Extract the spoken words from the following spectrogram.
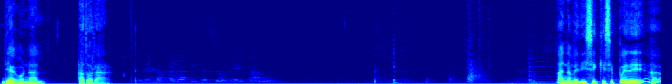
diagonal adorar. Ana me dice que se puede ah,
